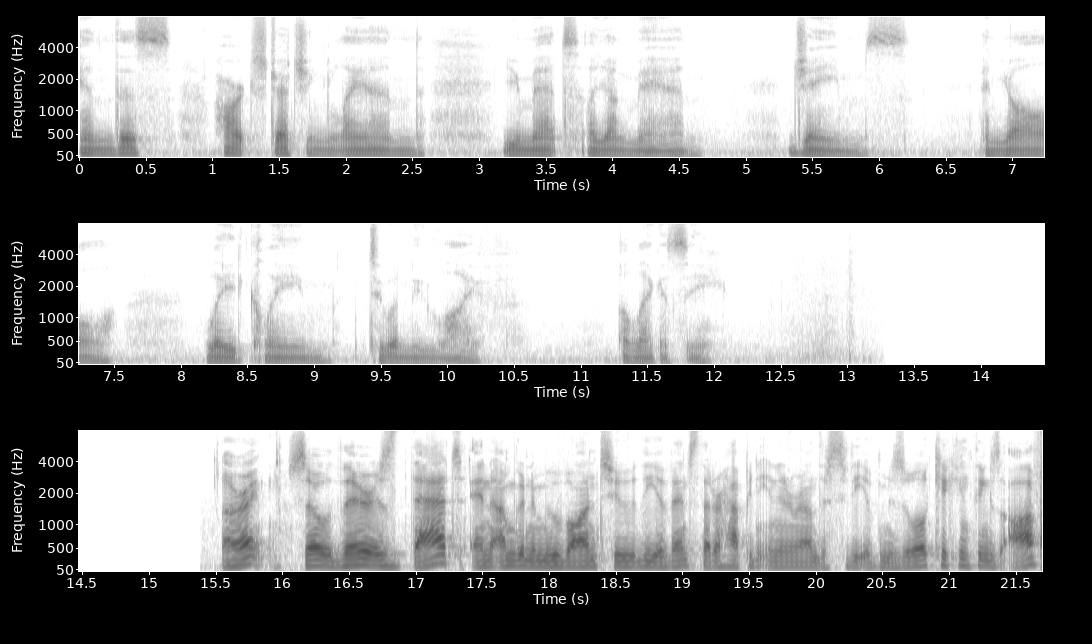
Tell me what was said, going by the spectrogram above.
in this heart stretching land, you met a young man, James, and y'all laid claim to a new life, a legacy. All right, so there is that, and I'm going to move on to the events that are happening in and around the city of Missoula. Kicking things off,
